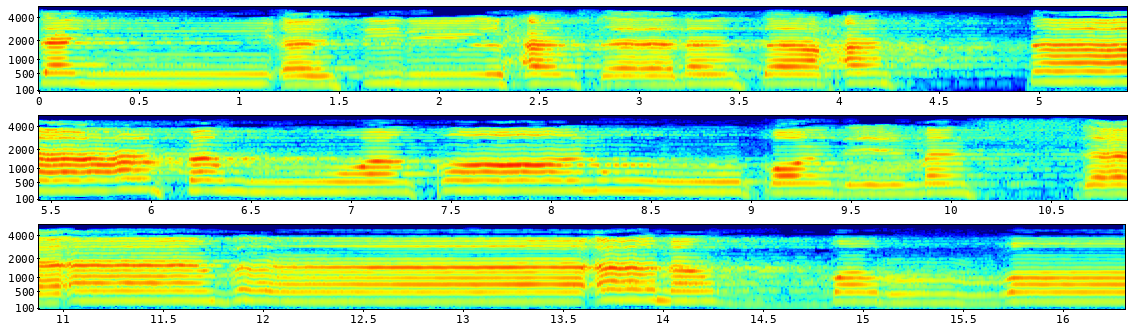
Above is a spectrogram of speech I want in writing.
السيئة الحسنة حتى عفوا وقالوا قد مس آباءنا الضراء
